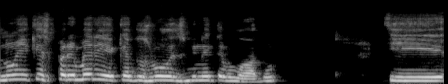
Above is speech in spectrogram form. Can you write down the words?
ну, якесь перемир'я, яке дозволить змінити владу. І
